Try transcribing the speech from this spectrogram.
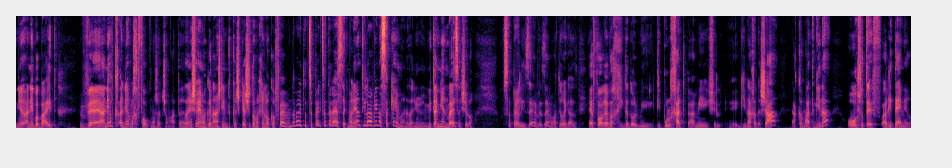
אני, אני בבית, ואני אוהב, אוהב לחפור, כמו שאת שומעת. אני יושב עם הגנן שלי, מקשקש איתו, מכין לו קפה, ומדבר איתו, תספר קצת על העסק. מעניין אותי להבין עסקים, אני, אני מתעניין בעסק שלו. הוא מספר לי זה וזה, ואמרתי, רגע, אז איפה הרווח הכי גדול מטיפול חד פעמי של אה, גינה חדשה, הקמת גינה, או שוטף, הריטיינר?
